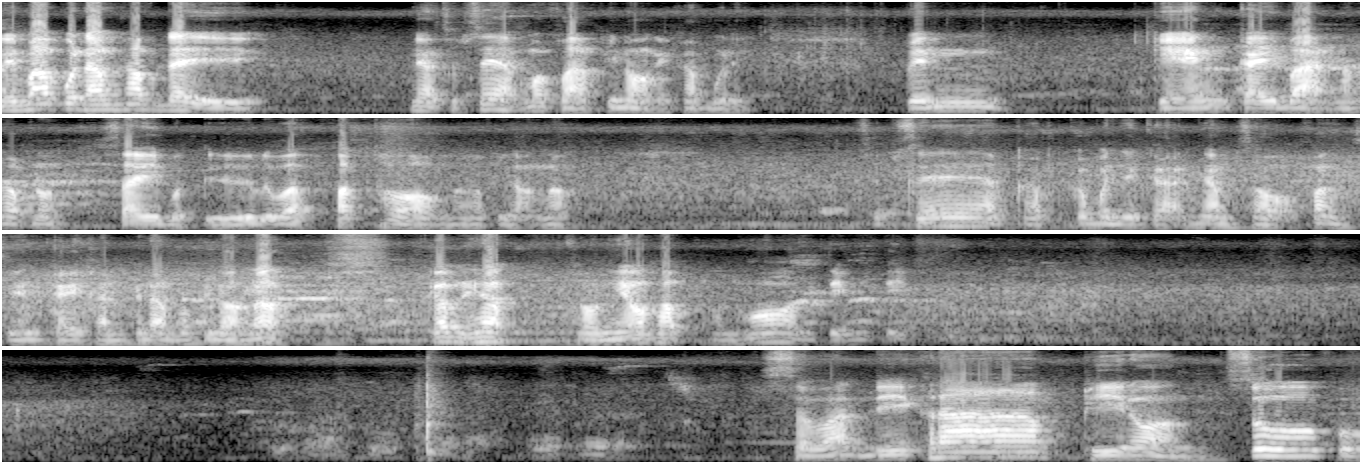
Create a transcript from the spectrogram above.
ในบ้านปุ้น้ำครับได้เนี่ยสุดแซ่บมาฝากพี่น้องเลยครับมื้อนี้เป็นแกงไก่บ้านนะครับเนาะใส่บะกือหรือว่าฟักทองนะครับพี่น้องเนาะแซ่บๆครับก็บรรยากาศยามเช้าฟังเสียงไก่ขันกระนำครับพี่น้องเนาะครับนี่ครับข้าวเหนียวครับฮ้อนเต็มติ๊กสวัสดีครับ พี่น้องสู้ผู้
